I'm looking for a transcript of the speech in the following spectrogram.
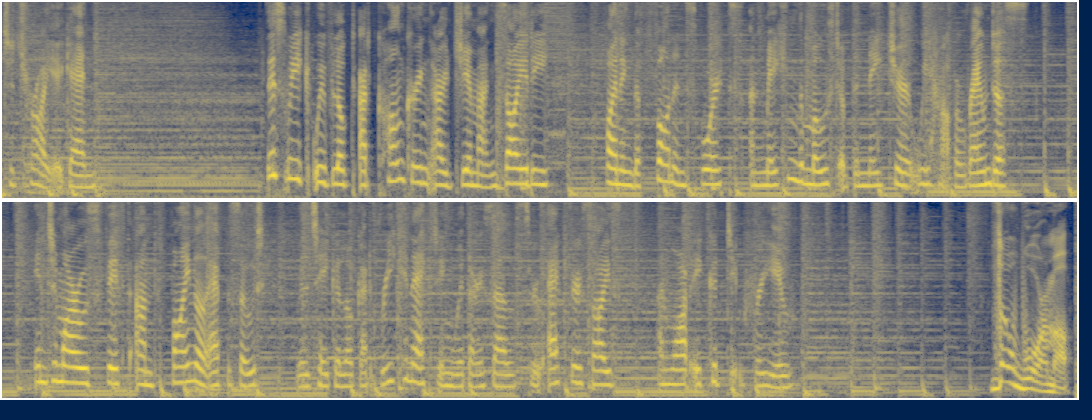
to try again. This week we've looked at conquering our gym anxiety, finding the fun in sports, and making the most of the nature we have around us. In tomorrow's fifth and final episode, we'll take a look at reconnecting with ourselves through exercise and what it could do for you. The Warm Up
